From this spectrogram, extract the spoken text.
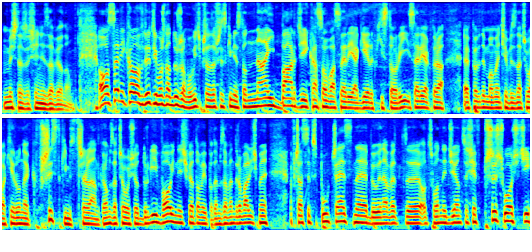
myślę, że się nie zawiodą. O serii Call of Duty można dużo mówić, przede wszystkim jest to najbardziej kasowa seria gier w historii i seria, która w pewnym momencie wyznaczyła kierunek wszystkim strzelankom. Zaczęło się od II wojny światowej, potem zawędrowaliśmy w czasy współczesne, były nawet e, odsłony dziejące się w przyszłości.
